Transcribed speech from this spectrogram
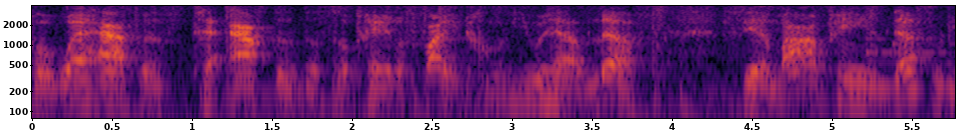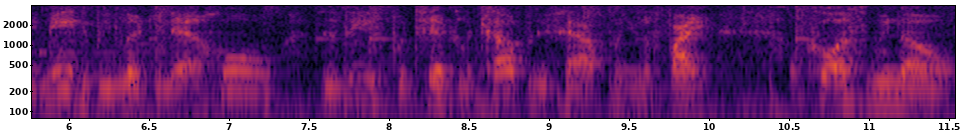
but what happens to after the Zepeda fight? Who do you have left? See, in my opinion, that's what you need to be looking at. Who does these particular companies have for you to fight? Of course, we know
